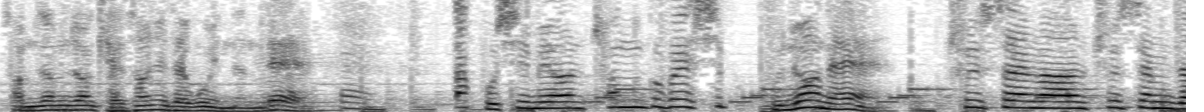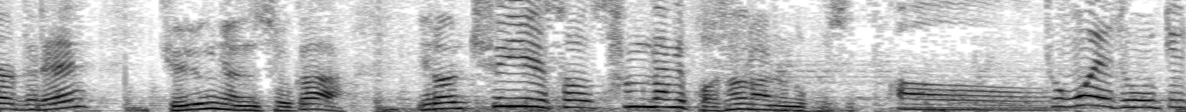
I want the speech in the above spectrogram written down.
점점점 개선이 되고 있는데 딱 보시면 1919년에 출생한 출생자들의 교육 연수가 이런 추이에서 상당히 벗어나는 걸 볼 수 있어요. 저거에 저기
